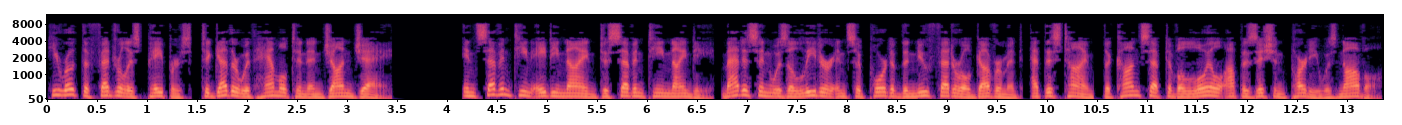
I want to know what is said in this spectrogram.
He wrote the Federalist Papers, together with Hamilton and John Jay. In 1789–1790, Madison was a leader in support of the new federal government. At this time, the concept of a loyal opposition party was novel.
